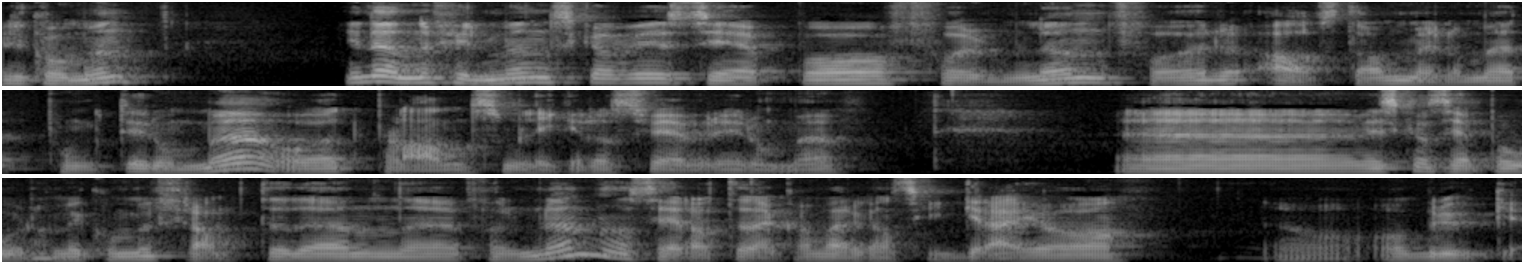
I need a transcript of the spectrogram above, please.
Velkommen. I denne filmen skal vi se på formelen for avstand mellom et punkt i rommet og et plan som ligger og svever i rommet. Eh, vi skal se på hvordan vi kommer fram til den eh, formelen, og ser at den kan være ganske grei å, å, å bruke.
